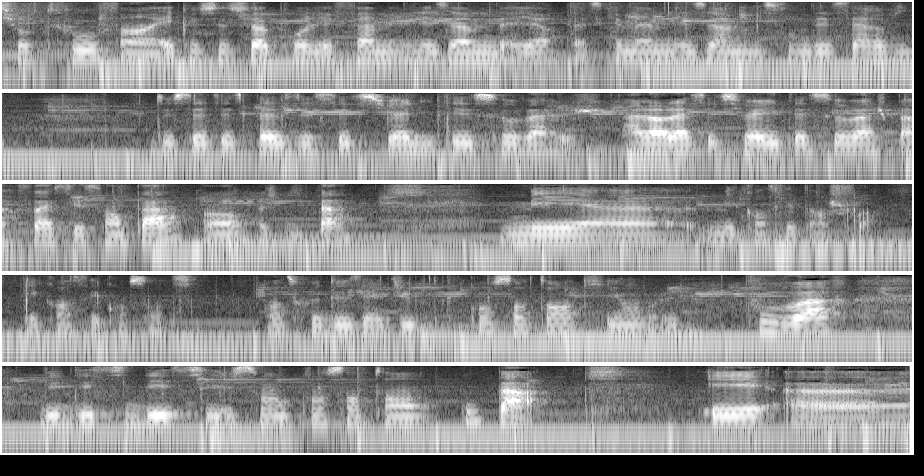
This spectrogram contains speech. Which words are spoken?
Surtout, enfin, et que ce soit pour les femmes et les hommes d'ailleurs, parce que même les hommes, ils sont desservis de cette espèce de sexualité sauvage. Alors la sexualité sauvage, parfois, c'est sympa, hein, je dis pas, mais, euh, mais quand c'est un choix et quand c'est consenti entre deux adultes consentants qui ont le pouvoir de décider s'ils sont consentants ou pas. Et, euh,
